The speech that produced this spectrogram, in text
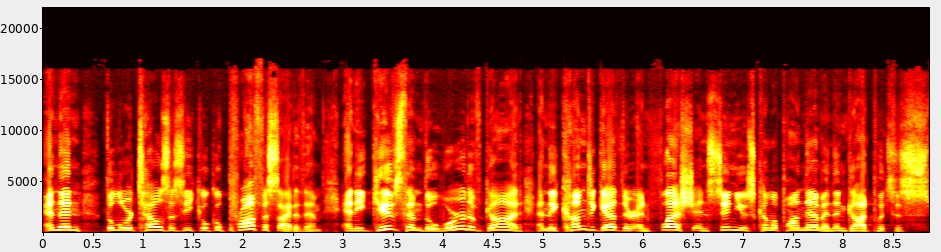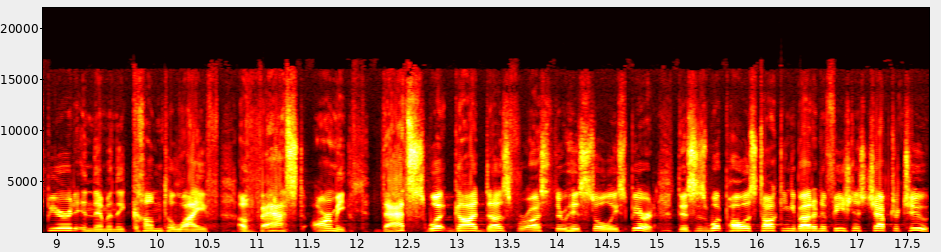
And then the Lord tells Ezekiel, Go prophesy to them. And he gives them the word of God, and they come together, and flesh and sinews come upon them. And then God puts his spirit in them, and they come to life, a vast army. That's what God does for us through his Holy Spirit. This is what Paul is talking about in Ephesians chapter 2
